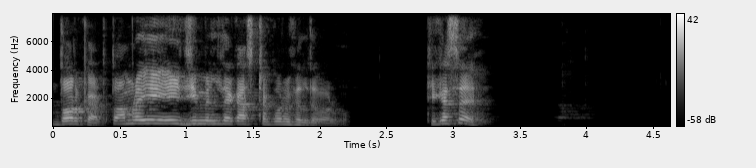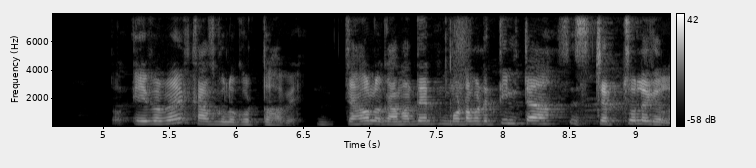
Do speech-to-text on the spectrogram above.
দরকার, তো আমরা এই এই জিমেল দিয়ে কাজটা করে ফেলতে পারব, ঠিক আছে? তো এইভাবে কাজগুলো করতে হবে। যা হলো আমাদের মোটামুটি তিনটা স্টেপ চলে গেল।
